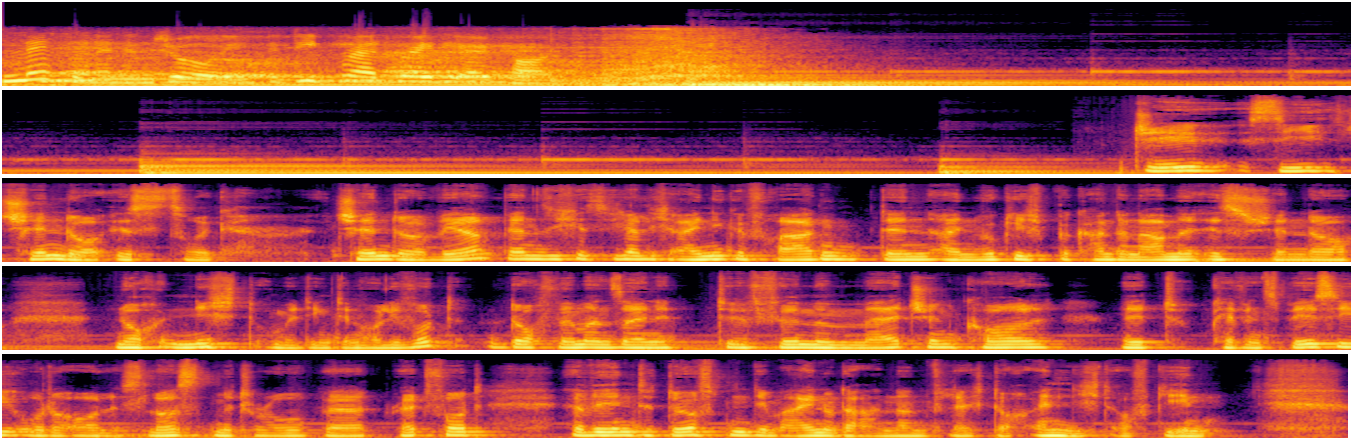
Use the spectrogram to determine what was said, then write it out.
Listen and enjoy the Deep Red Radio Pod. J.C. Chandor ist zurück. Chandor wer, werden sich jetzt sicherlich einige fragen, denn ein wirklich bekannter Name ist Chandor noch nicht unbedingt in Hollywood. Doch wenn man seine Filme Imagine Call mit Kevin Spacey oder All is Lost mit Robert Redford erwähnt, dürften dem einen oder anderen vielleicht doch ein Licht aufgehen.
